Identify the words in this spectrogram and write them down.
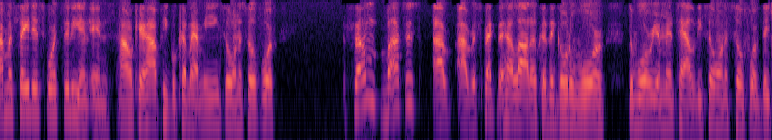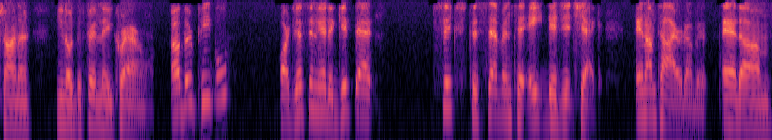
I'm gonna say this, Sports City, and, and I don't care how people come at me, so on and so forth. Some boxers I I respect the hell out of because they go to war, the warrior mentality, so on and so forth. They trying to, you know, defend their crown. Other people are just in there to get that six to seven to eight digit check, and I'm tired of it. And um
